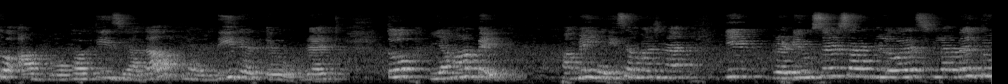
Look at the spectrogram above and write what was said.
तो आप बहुत ही ज़्यादा हेल्दी रहते हो राइट तो यहाँ पे हमें यही समझना है कि producers at lowest level to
